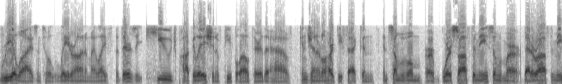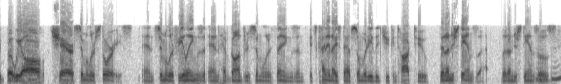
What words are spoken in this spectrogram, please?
realize until later on in my life that there's a huge population of people out there that have congenital heart defect, and and some of them are worse off than me, some of them are better off than me, but we all share similar stories and similar feelings and have gone through similar things, and it's kind of nice to have somebody that you can talk to that understands that that understands those mm-hmm.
